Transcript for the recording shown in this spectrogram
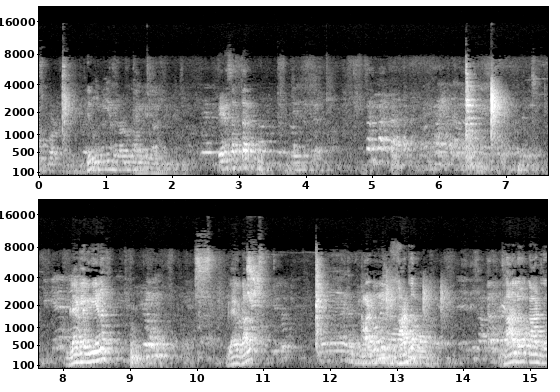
स्पॉट क्यों ये ग्राउंड का ये सत्तर ब्लैक लग रही है ना ब्लैक उठा लो काटो नहीं काट दो उठा लो काट दो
